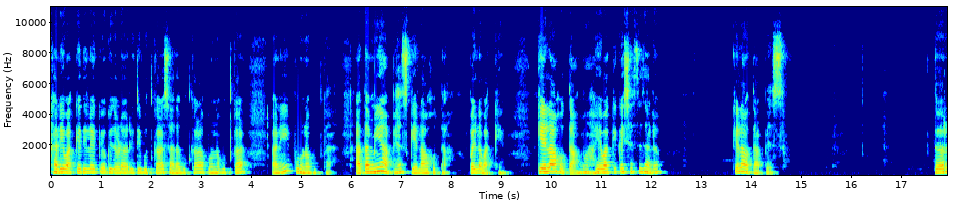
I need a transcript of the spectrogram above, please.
खाली वाक्य दिले की योग्य जोडा रीती भूतकाळ साधा भूतकाळ अपूर्ण भूतकाळ आणि पूर्ण भूतकाळ. आता मी अभ्यास केला होता पहिलं वाक्य. केला होता. मग हे वाक्य कशाचं झालं? केला होता अभ्यास. तर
